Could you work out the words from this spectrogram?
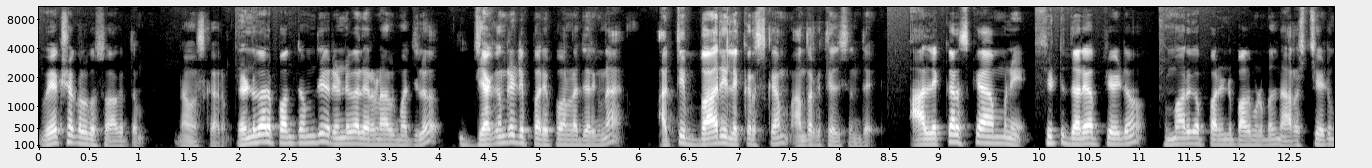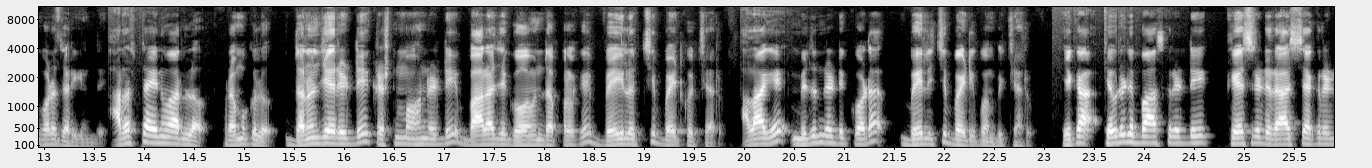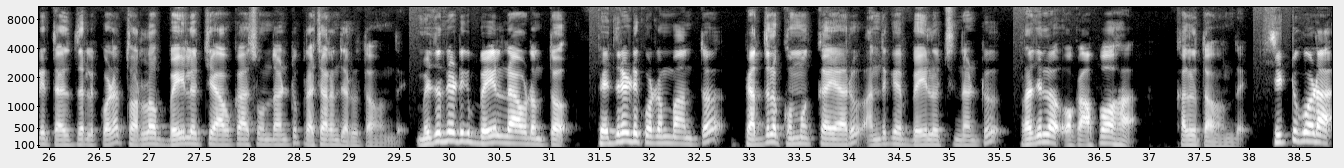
వీక్షకులకు స్వాగతం. నమస్కారం. రెండు వేల పంతొమ్మిది రెండు వేల ఇరవై నాలుగు మధ్యలో జగన్ రెడ్డి పరిపాలన జరిగిన అతి భారీ లిక్కర్ స్కామ్ అందరికీ తెలిసిందే. ఆ లిక్కర్ స్కామ్ని సిట్ దర్యాప్తు చేయడం సుమారుగా పన్నెండు పదమూడు మందిని అరెస్ట్ చేయడం కూడా జరిగింది. అరెస్ట్ అయిన వారిలో ప్రముఖులు ధనంజయ రెడ్డి కృష్ణమోహన్ రెడ్డి బాలాజీ గోవిందప్పలకి బెయిల్ వచ్చి బయటకు వచ్చారు అలాగే మిథున్ రెడ్డికి కూడా బెయిల్ ఇచ్చి బయటికి పంపించారు. ఇక చెవిరెడ్డి భాస్కర్ రెడ్డి కేసిరెడ్డి రాజశేఖర రెడ్డి తదితరులకు కూడా త్వరలో బెయిల్ వచ్చే అవకాశం ఉందంటూ ప్రచారం జరుగుతూ ఉంది. మిథున్ రెడ్డికి బెయిల్ రావడంతో పెద్దిరెడ్డి కుటుంబంతో పెద్దలు కుమ్మక్కయ్యారు. అందుకే బెయిల్ వచ్చిందంటూ ప్రజల్లో ఒక అపోహ కలుగుతూ ఉంది. సిట్టు కూడా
